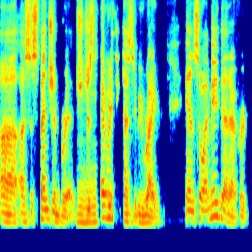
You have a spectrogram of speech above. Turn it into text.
uh, a suspension bridge. Mm-hmm. Just everything has to be right. And so I made that effort.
